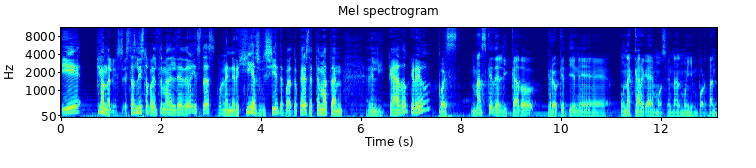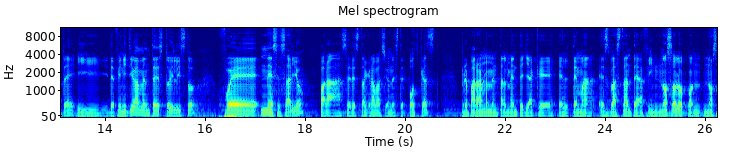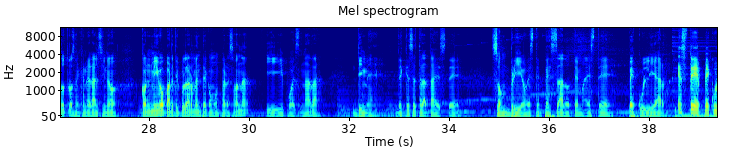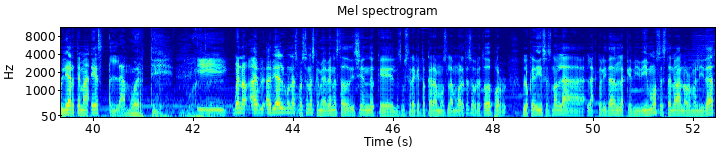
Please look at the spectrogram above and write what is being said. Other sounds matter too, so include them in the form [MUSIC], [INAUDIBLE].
¿Y qué onda, Luis? ¿Estás listo para el tema del día de hoy? ¿Estás con la energía suficiente para tocar este tema tan delicado, creo? Pues más que delicado, creo que tiene una carga emocional muy importante y definitivamente estoy listo. Fue necesario para hacer esta grabación, este podcast, prepararme mentalmente ya que el tema es bastante afín, no solo con nosotros en general, sino conmigo particularmente como persona. Y pues nada, dime, ¿de qué se trata este sombrío, este pesado tema, este peculiar? Este peculiar tema es la muerte. Y bueno, había algunas personas que me habían estado diciendo que les gustaría que tocáramos la muerte, sobre todo por lo que dices, ¿no? La, la actualidad en la que vivimos, esta nueva normalidad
